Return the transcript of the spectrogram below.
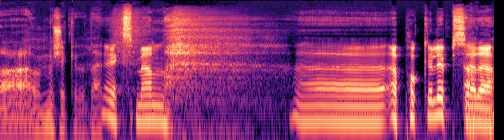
ah, Jeg må sjekke det der. X-Men eh, Apocalypse er det.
